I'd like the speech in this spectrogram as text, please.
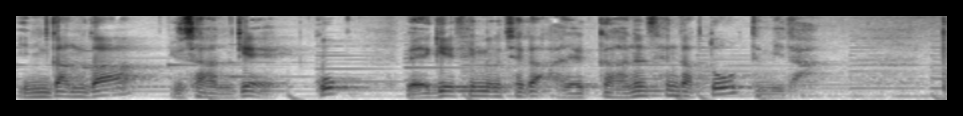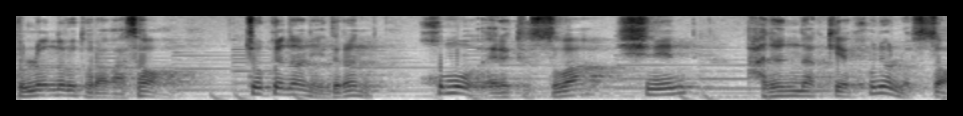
인간과 유사한 게 꼭 외계 생명체가 아닐까 하는 생각도 듭니다. 본론으로 돌아가서 쫓겨난 이들은 호모 에렉투스와 신인 아눈나키의 혼혈로서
